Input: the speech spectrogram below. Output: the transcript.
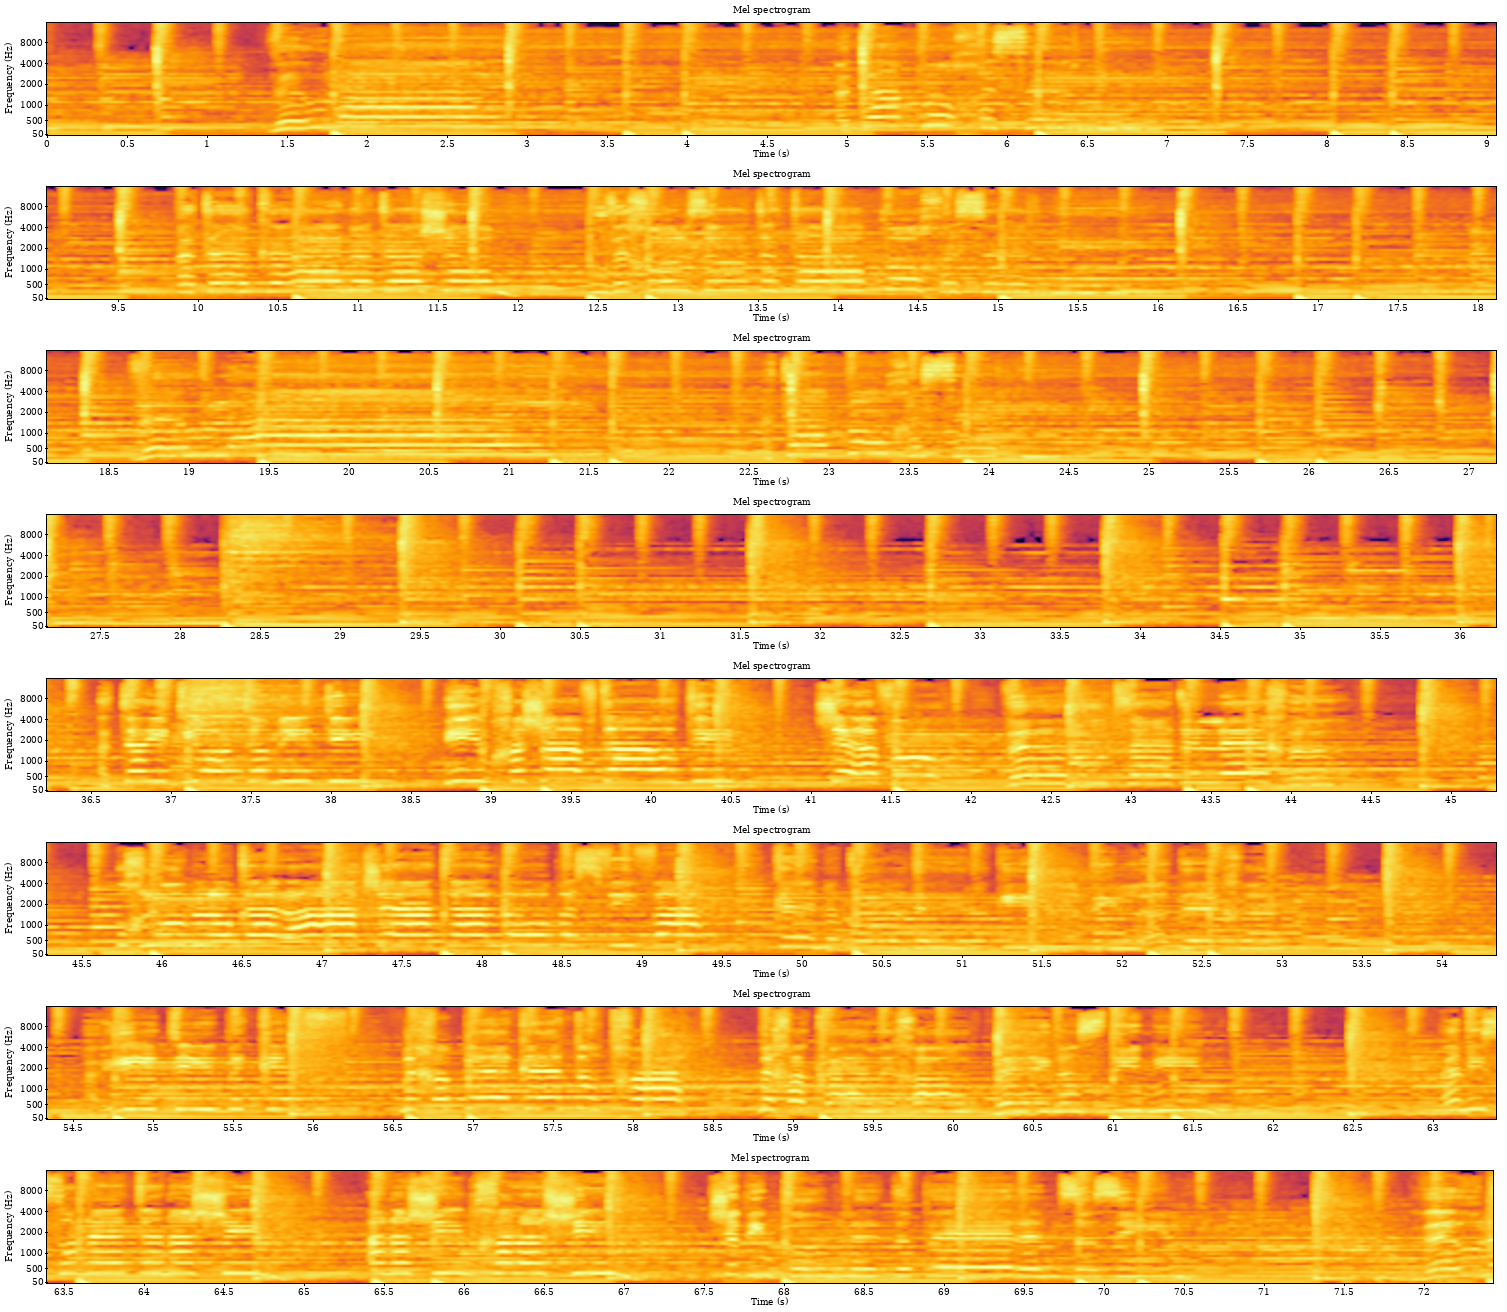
ואולי אתה פה חסר לי. אתה כאן, אתה שם, ובכל זאת אתה פה חסר לי חשבת אותי שאבוא וארוץ עד אליך. וכלום לא קרה כשאתה לא בסביבה כן הכל די רגיל בלעדיך. הייתי בכיף מחבקת אותך מחכה לך בין הסדינים. אני שונאת אנשים אנשים חלשים שבמקום לדבר הם זזים ואולי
